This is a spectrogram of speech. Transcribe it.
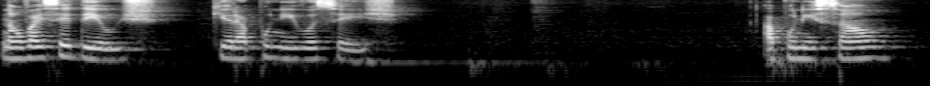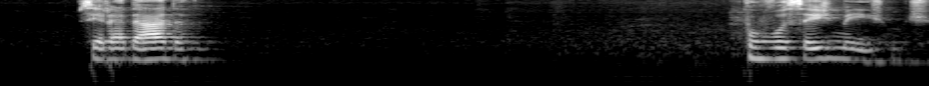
Não vai ser Deus que irá punir vocês. A punição será dada por vocês mesmos.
